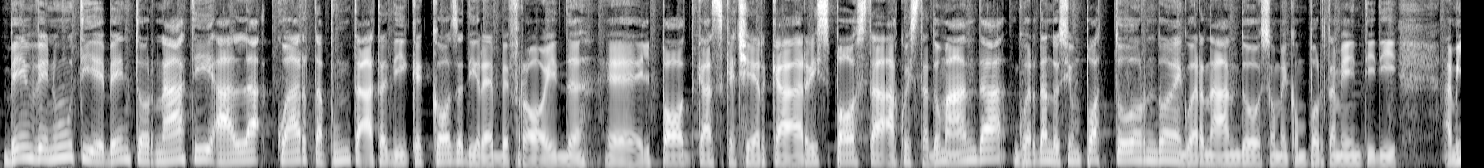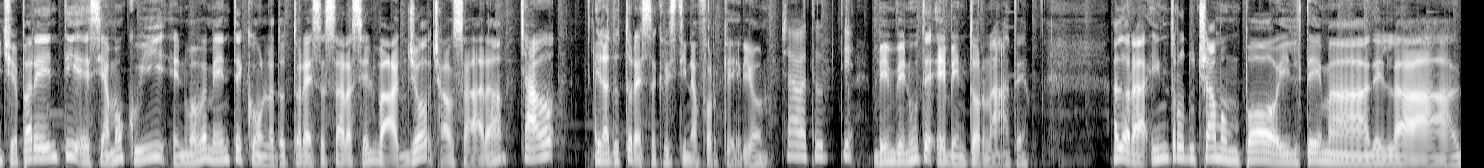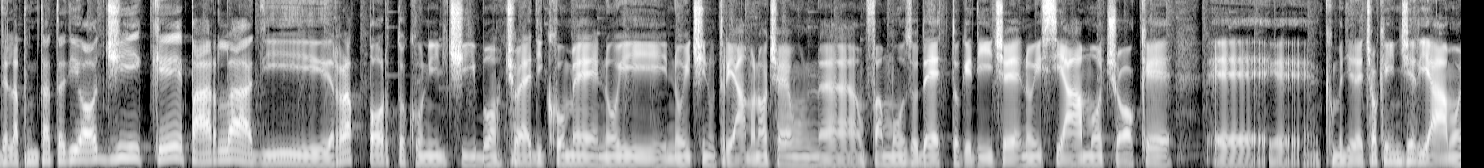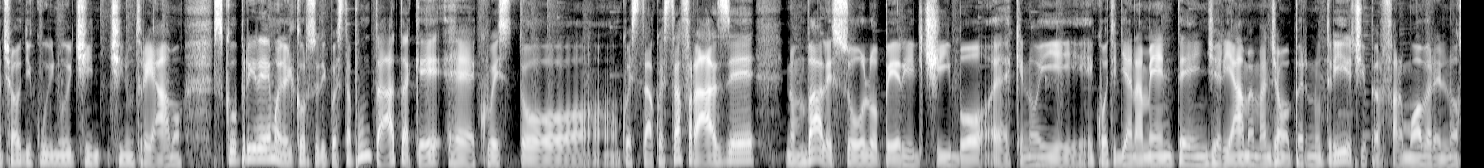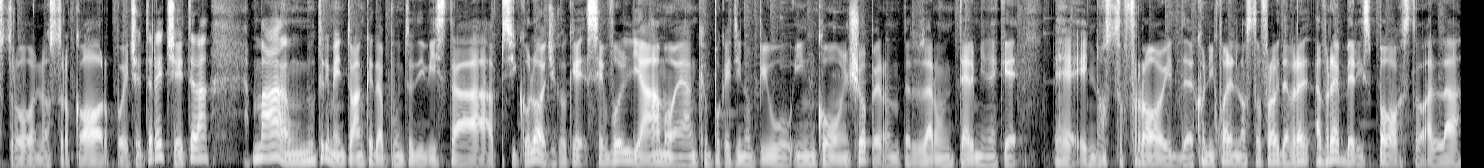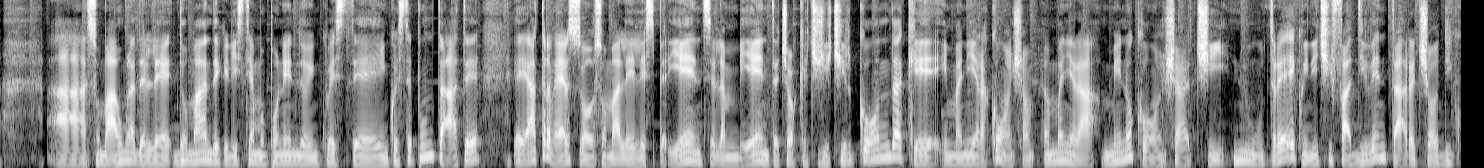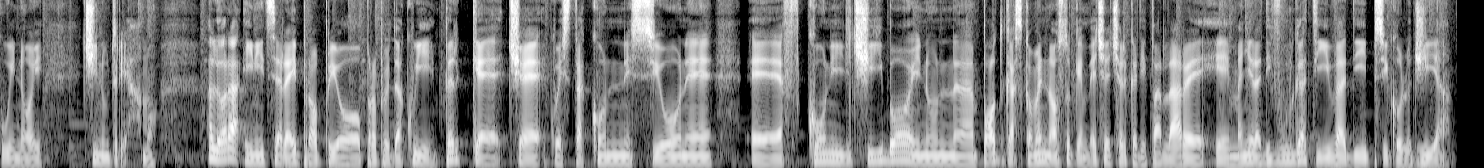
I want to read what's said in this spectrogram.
Benvenuti e bentornati alla quarta puntata di Che cosa direbbe Freud, eh, il podcast che cerca risposta a questa domanda guardandosi un po' attorno e guardando insomma i comportamenti di amici e parenti e siamo qui e nuovamente con la dottoressa Sara Selvaggio. Ciao Sara. Ciao. E la dottoressa Cristina Forcherio. Ciao a tutti. Benvenute e bentornate. Allora, introduciamo un po' il tema della, della, puntata di oggi che parla di rapporto con il cibo, cioè di come noi, noi ci nutriamo. No? C'è un, un famoso detto che dice noi siamo ciò che eh, come dire, ciò che ingeriamo, ciò di cui noi ci, ci nutriamo. Scopriremo nel corso di questa puntata che eh, questo, questa, questa, frase non vale solo per il cibo eh, che noi quotidianamente ingeriamo e mangiamo per nutrirci, per far muovere il nostro, il nostro corpo, eccetera, eccetera, ma un nutrimento anche dal punto di vista psicologico, che se vogliamo è anche un pochettino più inconscio, per, per usare un termine che eh, il nostro Freud, con il quale il nostro Freud avre- avrebbe risposto alla, a, insomma, a una delle domande che gli stiamo ponendo in queste, in queste puntate eh, attraverso insomma, le, le, esperienze, l'ambiente, ciò che ci circonda che in maniera conscia, in maniera meno conscia ci nutre e quindi ci fa diventare ciò di cui noi ci nutriamo. Allora inizierei proprio, proprio da qui, perché c'è questa connessione eh, con il cibo in un podcast come il nostro che invece cerca di parlare in maniera divulgativa di psicologia.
